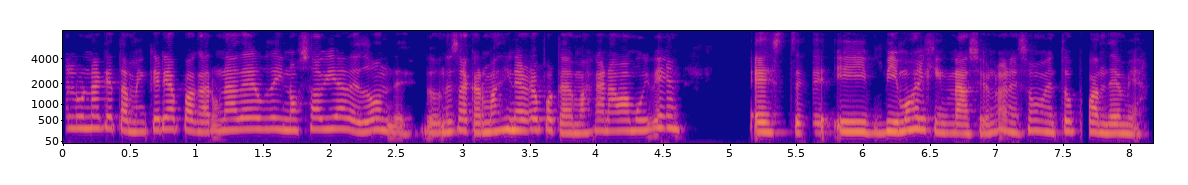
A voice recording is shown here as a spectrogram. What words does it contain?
alumna que también quería pagar una deuda y no sabía de dónde, de dónde sacar más dinero porque además ganaba muy bien. Este, y vimos el gimnasio, ¿no? En ese momento pandemia.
